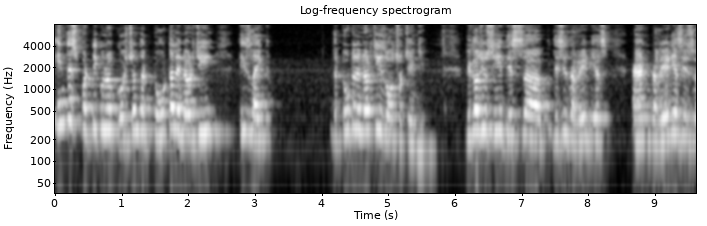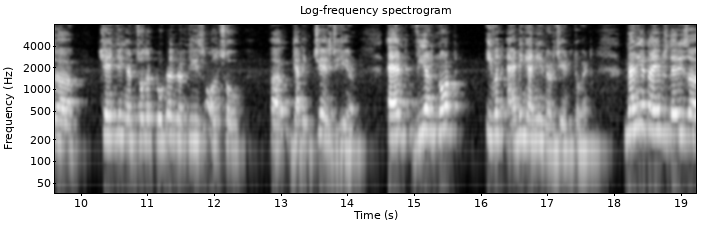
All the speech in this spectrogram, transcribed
In this particular question, the total energy is like the total energy is also changing. Because you see this uh, this is the radius and the radius is uh, changing and so the total energy is also uh, getting changed here. And we are not even adding any energy into it many a times there is a,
